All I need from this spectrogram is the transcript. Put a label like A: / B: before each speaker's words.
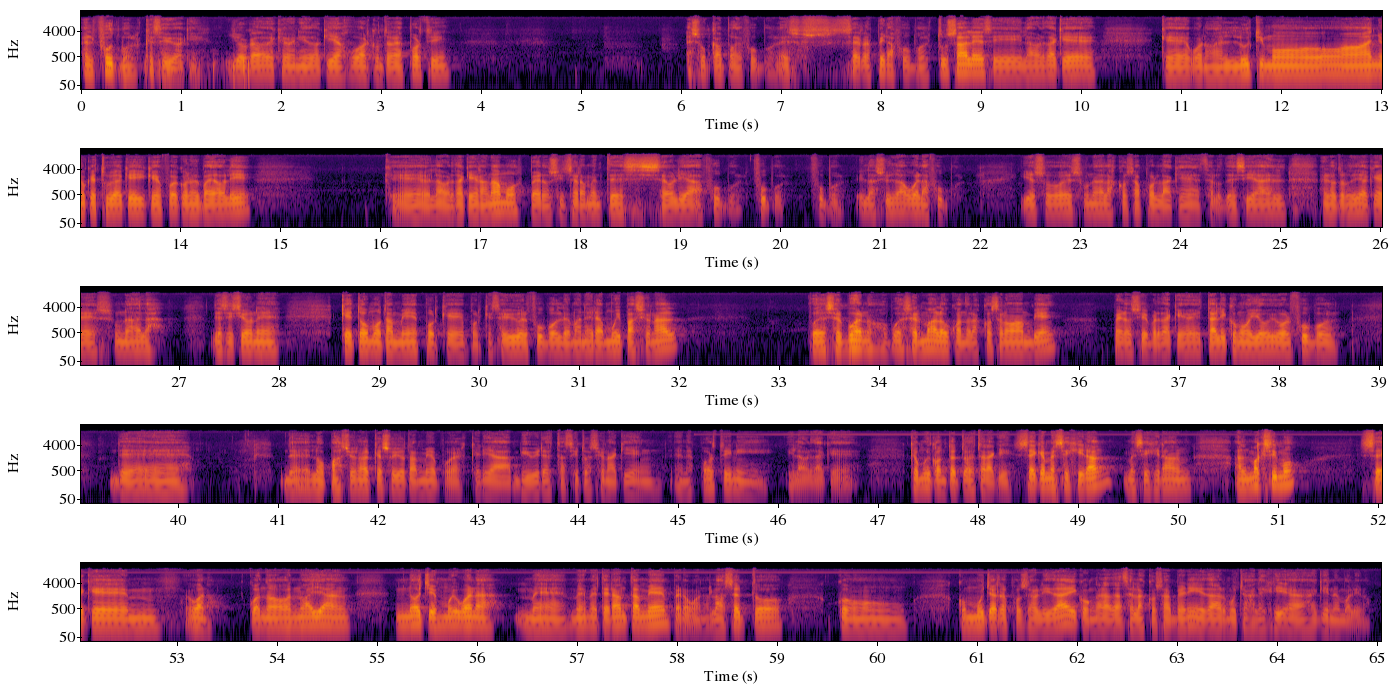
A: El fútbol que se vive aquí. Yo cada vez que he venido aquí a jugar contra el Sporting, es un campo de fútbol, es, se respira fútbol. Tú sales y la verdad que, que, bueno, el último año que estuve aquí, que fue con el Valladolid, que la verdad que ganamos, pero sinceramente se olía a fútbol, fútbol, fútbol. Y la ciudad huele a fútbol. Y eso es una de las cosas por las que se lo decía el, el otro día, que es una de las decisiones que tomo también porque, porque se vive el fútbol de manera muy pasional. Puede ser bueno o puede ser malo cuando las cosas no van bien, pero sí es verdad que tal y como yo vivo el fútbol, de, de lo pasional que soy yo también, pues quería vivir esta situación aquí en, en Sporting y, y, la verdad que, que muy contento de estar aquí. Sé que me exigirán, me exigirán al máximo, sé que, mm, bueno, cuando no hayan noches muy buenas me, me meterán también, pero bueno, lo acepto con, con mucha responsabilidad y con ganas de hacer las cosas bien y dar muchas alegrías aquí en el Molino.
